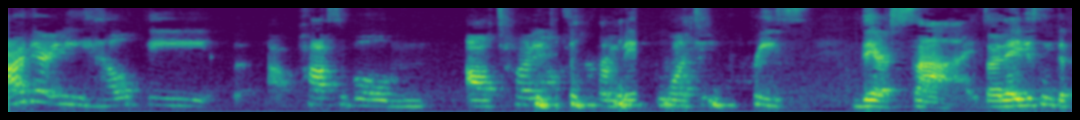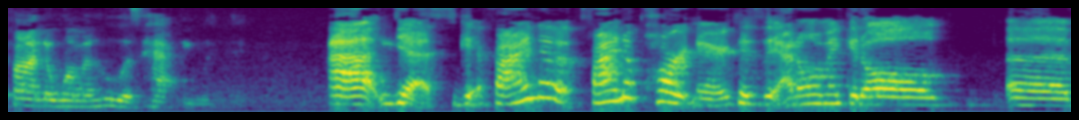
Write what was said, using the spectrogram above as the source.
are there any healthy uh, possible alternatives for men who want to increase their size, or they just need to find a woman who is happy with it? Uh, yes, Get, find a find a partner because I don't want to make it all uh,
